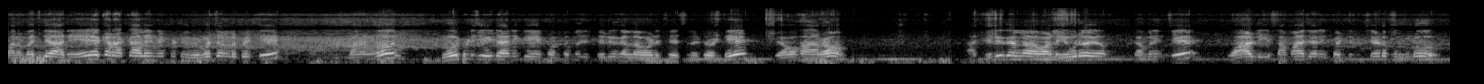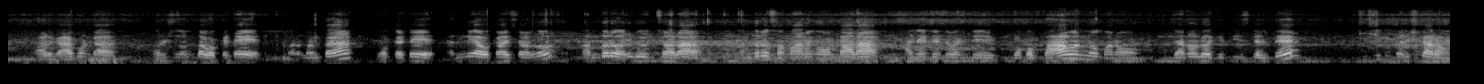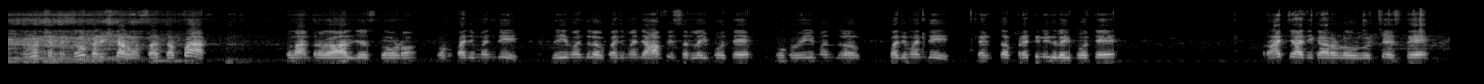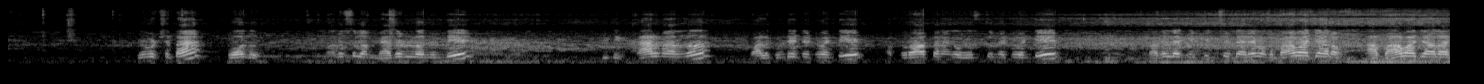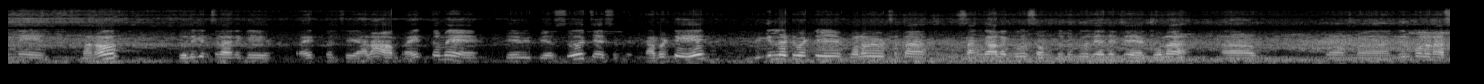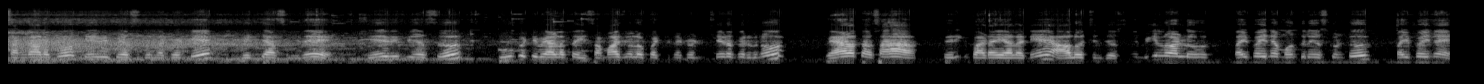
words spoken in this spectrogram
మన మధ్య అనేక రకాలైనటువంటి విభజనలు పెట్టి మనల్ని దోపిడీ చేయడానికి కొంతమంది తెలివిగల వాళ్ళు చేసినటువంటి వ్యవహారం. ఆ తెలివిగల వాళ్ళు ఎవరో గమనించి వాళ్ళు ఈ సమాజానికి పట్టిన చీడపురుగులు వాళ్ళు కాకుండా మనుషులంతా ఒక్కటే మనమంతా ఒక్కటే అన్ని అవకాశాలను అందరూ అనుభవించాలా? అందరూ సమానంగా ఉండాలా? అనేటటువంటి ఒక భావనను మనం జనంలోకి తీసుకెళ్తే ఇది పరిష్కారం. వివక్షతకు పరిష్కారం వస్తుంది తప్ప కులాంతర వివాహాలు చేసుకోవడం ఒక పది మంది వెయ్యి మందిలో పది మంది ఆఫీసర్లు అయిపోతే ఒక వెయ్యి మందిలో పది మంది పెద్ద ప్రతినిధులు అయిపోతే రాజ్యాధికారంలో వచ్చేస్తే వివక్షత పోదు. మనసుల మెదడులో నుండి వీటికి కారణాలను వాళ్ళకు ఉండేటటువంటి పురాతనంగా వస్తున్నటువంటి మెదడులోకి ఎక్కించుంటారే ఒక భావాజాలం. ఆ భావాజాలాన్ని మనం తొలగించడానికి ప్రయత్నం చేయాలా? ఆ ప్రయత్నమే కేవీపీఎస్ చేసింది. కాబట్టి మిగిలినటువంటి కుల వివక్షత సంఘాలకు సంస్థలకు లేదంటే కుల నిర్మూలన సంఘాలకు కేవీపీఎస్ ఉన్నటువంటి వ్యత్యాసం ఇదే. కేవీపీఎస్ కూకటి వేళ్ళతో ఈ సమాజంలో పట్టినటువంటి చీడ పెరుగును వేళ్ళతో సహా పెరిగి పడేయాలని ఆలోచన చేస్తుంది. మిగిలిన వాళ్ళు పై పైనే మందులు వేసుకుంటూ పై పైనే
